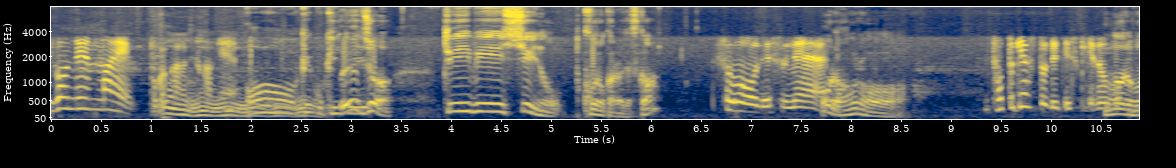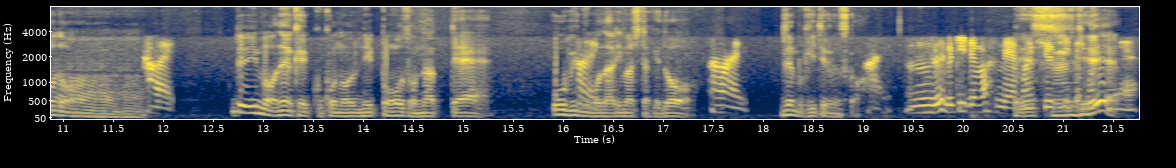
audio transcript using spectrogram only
45年前とかからですかね。ああ結構聞いてえじゃあ TBC の頃からですか？そうですね。あら。あらポッドキャストでですけど。なるほど。あはい。で今はね結構このニッポン放送になって帯にもなりましたけど、はい。全部聞いてるんですか？はい、うん、全部聞いてますね。え毎週聞いてますすげね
